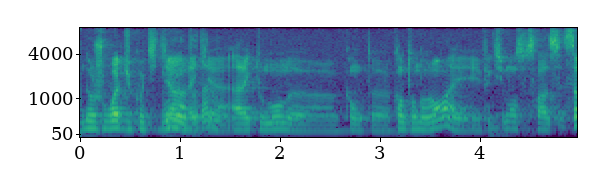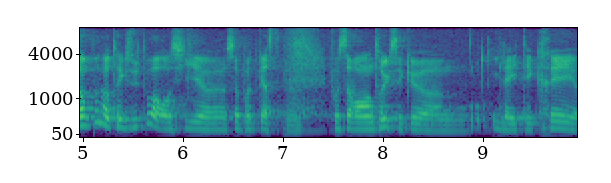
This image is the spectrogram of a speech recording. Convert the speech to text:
nos joies du quotidien avec, euh, avec, tout le monde euh, quand, quand, on en aura. Et effectivement, ce sera, c'est un peu notre exutoire aussi, ce podcast. Il faut savoir un truc, c'est que il a été créé.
